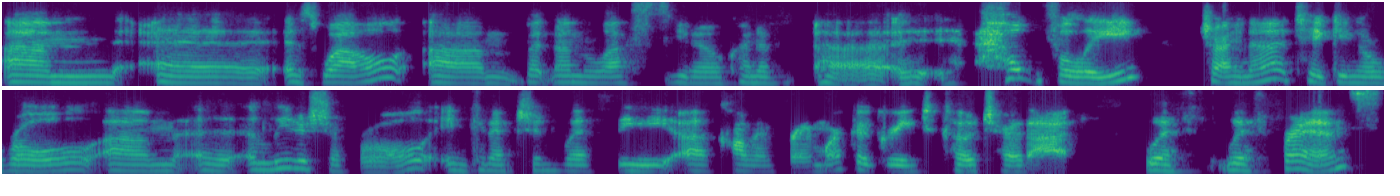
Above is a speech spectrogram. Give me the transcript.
um, uh, as well um, but nonetheless you know kind of uh, helpfully china taking a role um, a, a, leadership role in connection with the uh, common framework agreeing to co-chair that with with france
